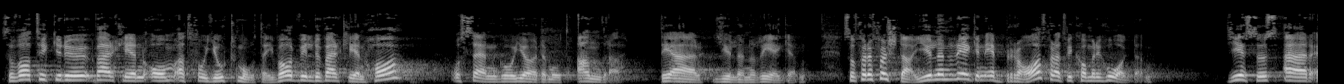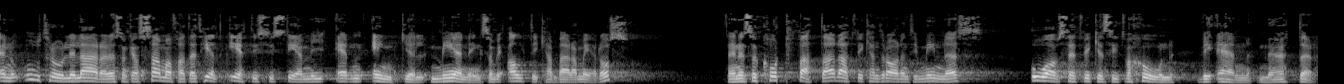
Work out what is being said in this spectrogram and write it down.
Så vad tycker du verkligen om att få gjort mot dig? Vad vill du verkligen ha? Och sen gå och gör det mot andra. Det är gyllene regeln. Så för det första, gyllene regeln är bra för att vi kommer ihåg den. Jesus är en otrolig lärare som kan sammanfatta ett helt etiskt system i en enkel mening som vi alltid kan bära med oss. Den är så kortfattad att vi kan dra den till minnes oavsett vilken situation vi än möter.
